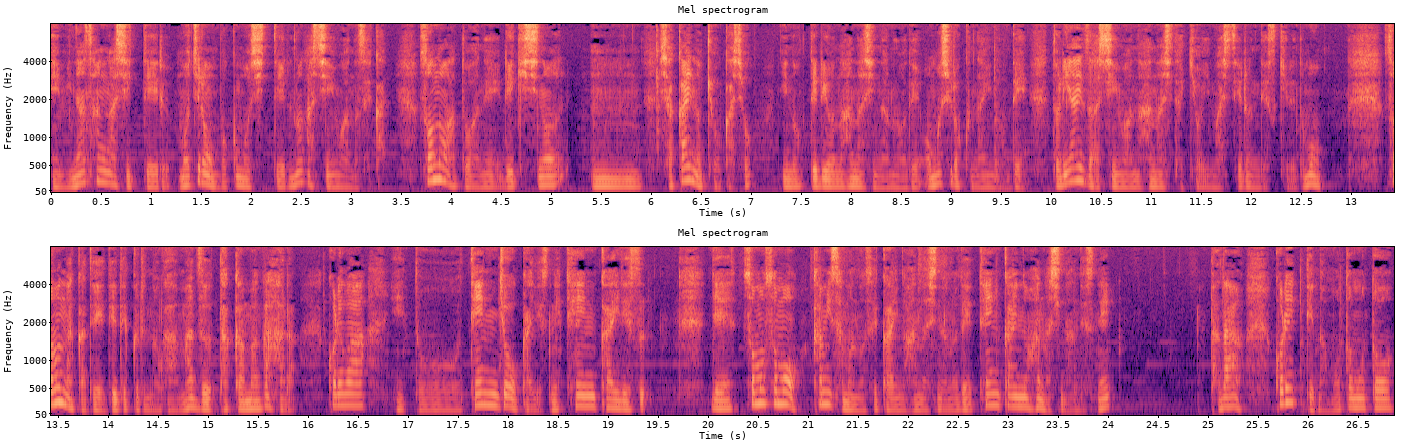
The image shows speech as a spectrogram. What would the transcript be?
え皆さんが知っている、もちろん僕も知っているのが神話の世界。その後はね、歴史の、うーん、社会の教科書に載ってるような話になるので面白くないので、とりあえずは神話の話だけを今してるんですけれども、その中で出てくるのが、まず高間ヶ原。これは、えっ、と、天上界ですね。天界です。で、そもそも神様の世界の話なので、天界の話なんですね。ただ、これっていうのはもともと、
